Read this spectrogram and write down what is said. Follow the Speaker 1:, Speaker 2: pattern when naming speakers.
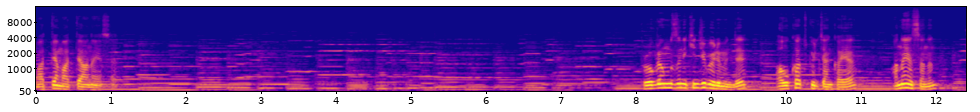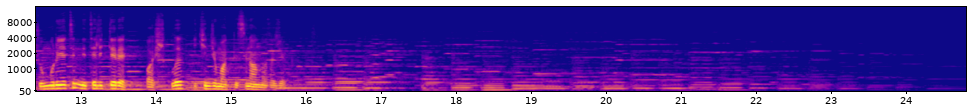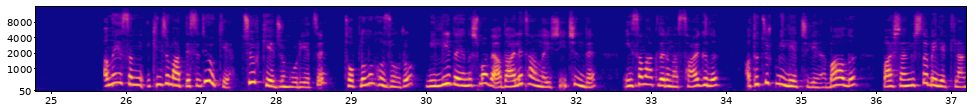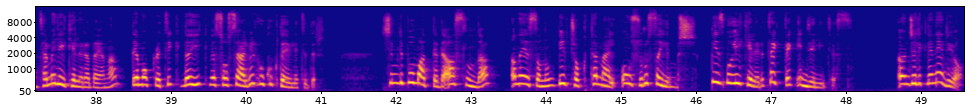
Speaker 1: Madde madde anayasa. Programımızın ikinci bölümünde Avukat Gülten Kaya, anayasanın Cumhuriyetin Nitelikleri başlıklı ikinci maddesini anlatacak.
Speaker 2: Anayasanın ikinci maddesi diyor ki, Türkiye Cumhuriyeti toplumun huzuru, milli dayanışma ve adalet anlayışı içinde insan haklarına saygılı, Atatürk milliyetçiliğine bağlı, başlangıçta belirtilen temel ilkelere dayanan demokratik, layık ve sosyal bir hukuk devletidir. Şimdi bu maddede aslında anayasanın birçok temel unsuru sayılmış. Biz bu ilkeleri tek tek inceleyeceğiz. Öncelikle ne diyor?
